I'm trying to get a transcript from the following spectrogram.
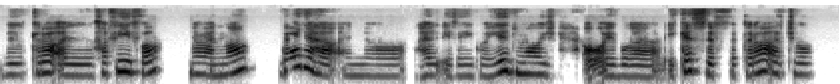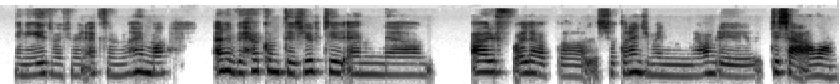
بالقراءة الخفيفة نوعا ما. بعدها إنه هل إذا يبغى يدمج أو يبغى يكثف في قراءته يعني يدمج من أكثر من مهمة. أنا بحكم تجربتي لأن أعرف ألعب الشطرنج من عمري تسعة أعوام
